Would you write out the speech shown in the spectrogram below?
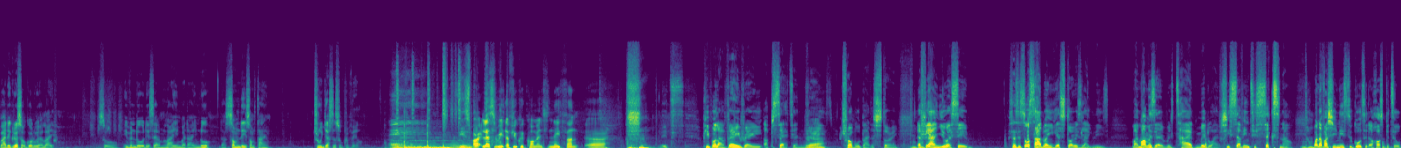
by the grace of God, we are alive. So even though they said I'm lying, but I know that someday, sometime, true justice will prevail. All right, let's read a few quick comments, Nathan. Uh, it's people are very, very upset and very Yeah. troubled by the story. Afia in USA says it's so sad when you hear stories like these. My mom is a retired midwife. She's 76 now. Whenever she needs to go to the hospital,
